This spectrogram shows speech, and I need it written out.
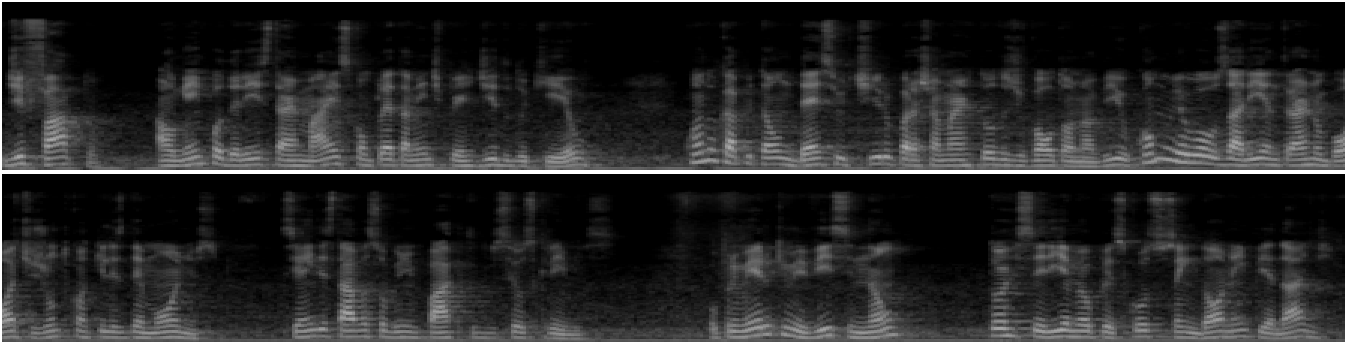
De fato, alguém poderia estar mais completamente perdido do que eu? Quando o capitão desse o tiro para chamar todos de volta ao navio, como eu ousaria entrar no bote junto com aqueles demônios, se ainda estava sob o impacto dos seus crimes? O primeiro que me visse não torceria meu pescoço sem dó nem piedade?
